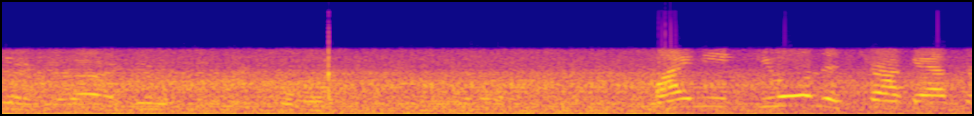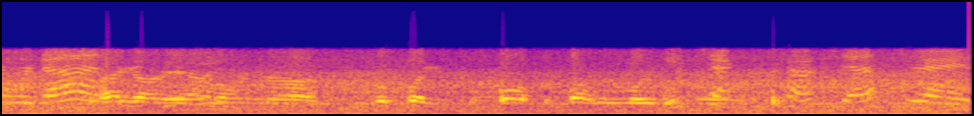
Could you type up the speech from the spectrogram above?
Check it out. Give us some report. Might need fuel in this truck after we're done. I got it on, uh, looks like it's off the Butler Road. We checked the trucks yesterday.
